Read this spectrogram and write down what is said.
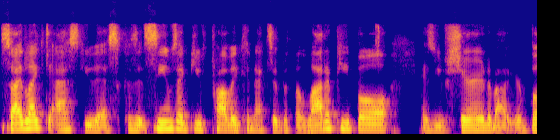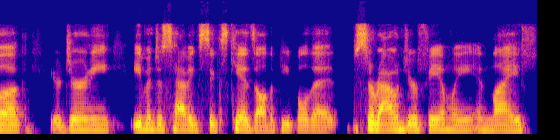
So I'd like to ask you this because it seems like you've probably connected with a lot of people as you've shared about your book, your journey, even just having six kids, all the people that surround your family in life.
